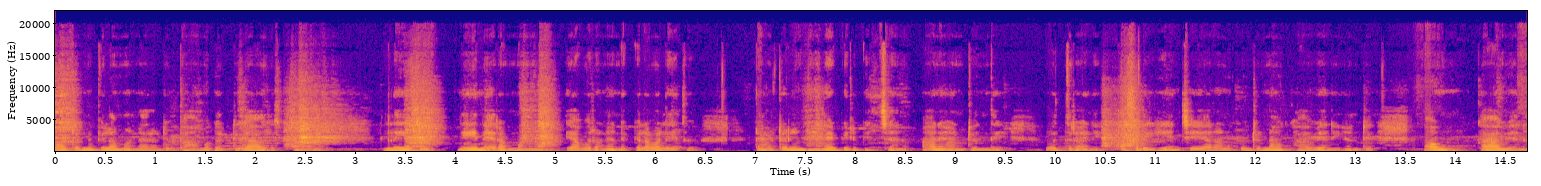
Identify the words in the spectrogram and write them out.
ఆటను పిలవమన్నారంటే బామ గట్టిగా అరుస్తుంది. లేదు నేనే రమ్మన్నాను ఎవరు నన్ను పిలవలేదు. డాక్టర్ని నేనే పిలిపించాను అని అంటుంది రుద్రాణి. అసలు ఏం చేయాలనుకుంటున్నావు కావ్యని? అంటే అవును కావ్యన?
